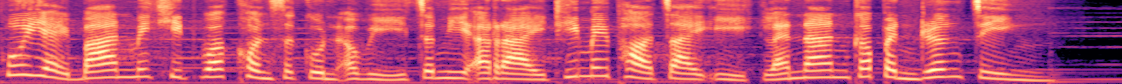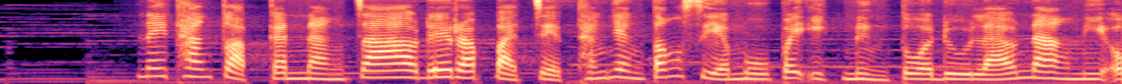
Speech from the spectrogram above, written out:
ผู้ใหญ่บ้านไม่คิดว่าคนสกุลอวีจะมีอะไรที่ไม่พอใจอีกและนั่นก็เป็นเรื่องจริง ในทางกลับกันนางเจ้าได้รับบาดเจ็บทั้งยังต้องเสียหมูไปอีกหนึ่งตัวดูแล้วนางมีโอ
